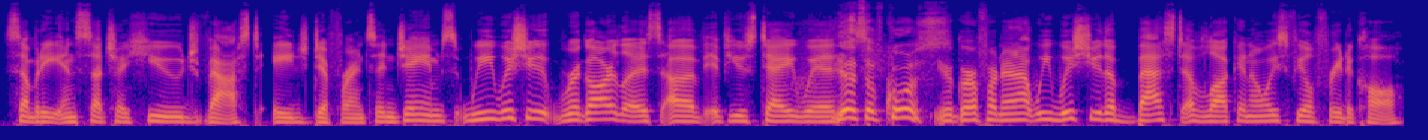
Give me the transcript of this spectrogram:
somebody in such a huge, vast age difference. And James, we wish you, regardless of if you stay with yes, of course. your girlfriend or not, we wish you the best of luck and always feel free to call.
